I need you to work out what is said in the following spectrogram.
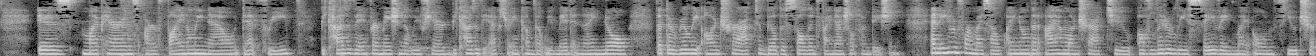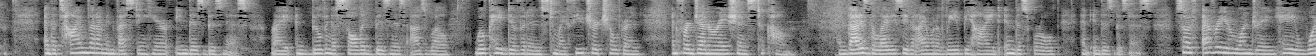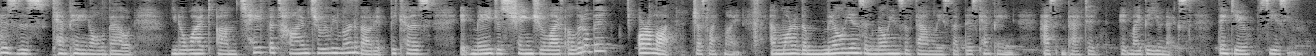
is my parents are finally now debt free because of the information that we've shared, because of the extra income that we've made, and I know that they're really on track to build a solid financial foundation. And even for myself, I know that I am on track to of literally saving my own future. And the time that I'm investing here in this business, right, and building a solid business as well, will pay dividends to my future children and for generations to come. And that is the legacy that I want to leave behind in this world and in this business. So if ever you're wondering, hey, what is this campaign all about? You know what? Um, take the time to really learn about it because it may just change your life a little bit or a lot, just like mine. I'm one of the millions and millions of families that this campaign has impacted. It might be you next. Thank you. See you soon.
